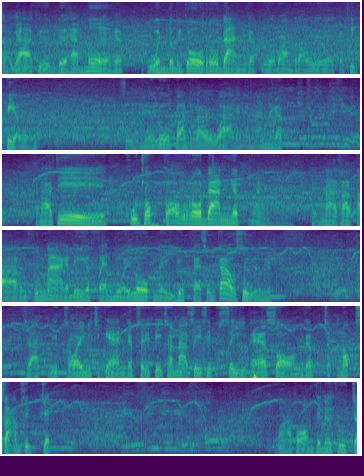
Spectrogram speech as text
ฉายาคือเดอะแฮมเมอร์ครับฮวนโดมิโกโรดันครับหรือว่าบ้านเราเรียกว่ากระทิงเปียวครับสื่อมวยโลกบ้านเราว่ากันอย่างนั้นนะครับขณะที่ คู่ชกของโรดันครับเห็นหน้าคาตาคงคุ้นหน้ากันดีครับแฟนมวยโลกในยุค 80-90 ครับ จากดิทรอยต์มิชิแกนครับสถิติชนะ 44 แพ้ 2 ครับจากน็อก 37มาพร้อมเทนเนอร์คู่ใจ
